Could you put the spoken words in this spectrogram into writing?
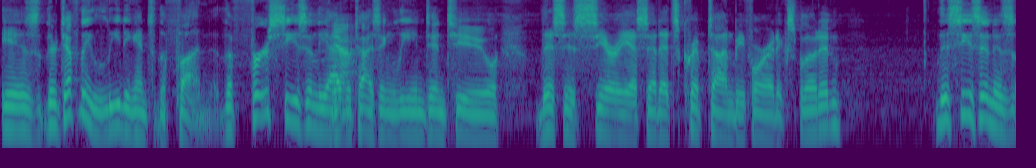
is they're definitely leading into the fun. The first season, the advertising leaned into this is serious and it's Krypton before it exploded. This season is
